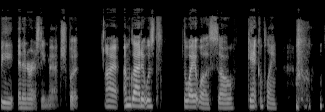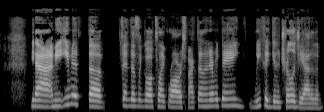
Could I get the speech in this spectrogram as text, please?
be an interesting match. But I I'm glad it was the way it was, so can't complain. yeah, I mean, even if the Finn doesn't go up to like Raw or SmackDown and everything, we could get a trilogy out of them.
